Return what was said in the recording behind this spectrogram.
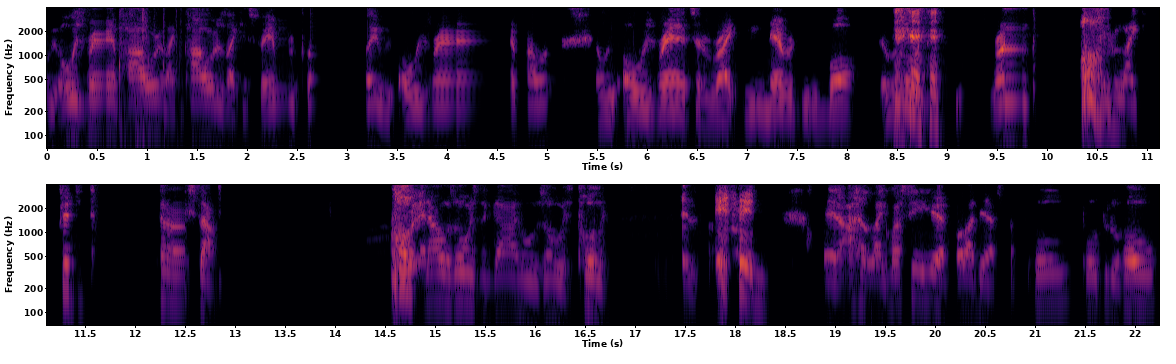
We always ran power. Like power is like his favorite play. We always ran power, and we always ran it to the right. We never do the ball. It was always run like 50 times stop. and I was always the guy who was always pulling. And and and I like my senior year, all I did was pull, pull through the hole,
